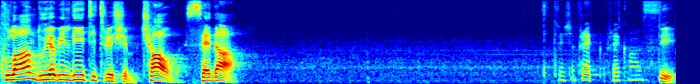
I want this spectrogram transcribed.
Kulağın duyabildiği titreşim, çav, seda, Titreşim, frek, frekans. değil.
